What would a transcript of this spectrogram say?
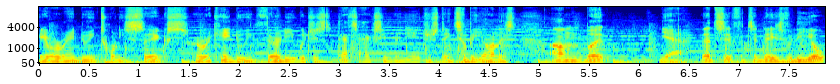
Arrow Rain doing 26, Hurricane doing 30, which is that's actually really interesting to be honest. Um, but yeah, that's it for today's video.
